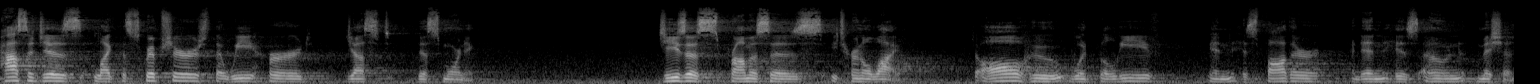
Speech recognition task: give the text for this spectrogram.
passages like the scriptures that we heard just this morning. Jesus promises eternal life to all who would believe in his Father and in his own mission.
